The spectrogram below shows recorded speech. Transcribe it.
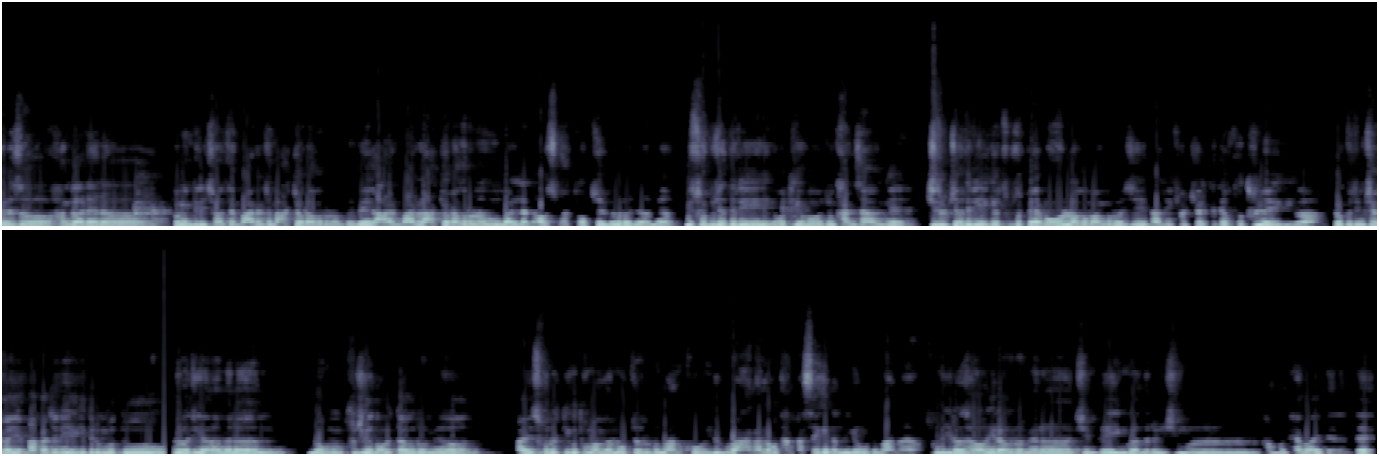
그래서 한간에는 형님들이 저한테 말을 좀 아껴라 그러는데 왜 아- 말을 아껴라 그러는 말이 나올 수밖에 없어요. 왜 그러냐면 이 소비자들이 어떻게 보면 좀 간사한 게 기술자들이 얘기를 쏙쏙 빼먹으려고만 그러지 나중에 결제할 때 되면 또 틀려 얘기가. 그래서 지금 제가 예- 아까 전에 얘기 들은 것도 그 어지간하면은 너무 부지가 넓다 그러면 아예 손을 띄고 도망가는 업자들도 많고 일부러 안 하려고 단가 세게 넣는 경우도 많아요. 근데 이런 상황이라 그러면은 지금 메인관으로 의심을 한번 해봐야 되는데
